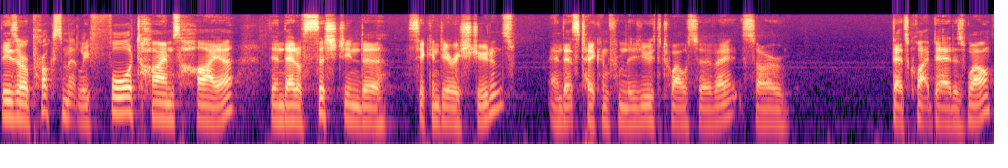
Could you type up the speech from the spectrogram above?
These are approximately four times higher than that of cisgender secondary students, and that's taken from the Youth 12 survey, so that's quite bad as well.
